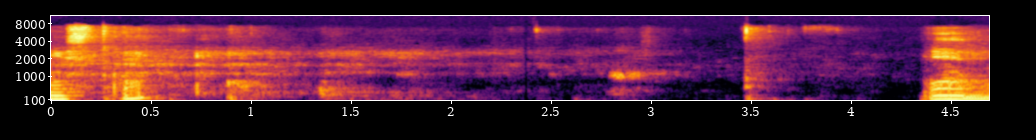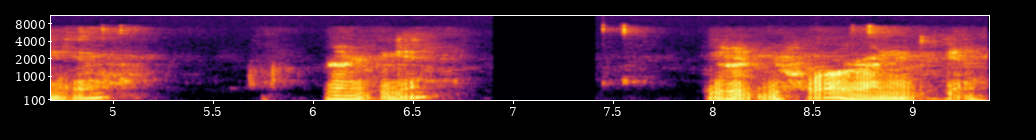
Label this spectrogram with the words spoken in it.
mistake in the run it again. Period before run it again.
